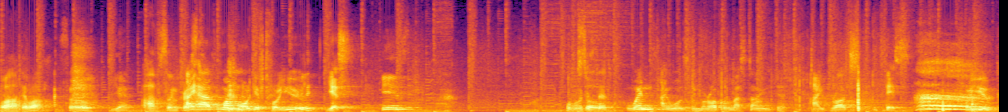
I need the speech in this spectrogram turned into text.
와 대박. So yeah. I'm so impressed. I have one more gift for you. Really? Yes. Is Oh, what is so that? when I was in Morocco last time, Yeah. I brought this for you.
